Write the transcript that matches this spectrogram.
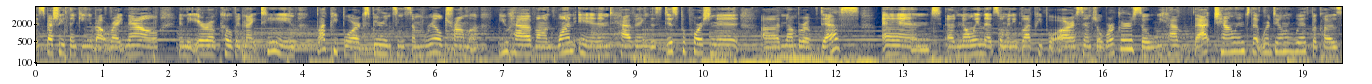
Especially thinking about right now in the era of COVID 19, Black people are experiencing some real trauma. You have on one end having this disproportionate uh, number of deaths and uh, knowing that so many black people are essential workers so we have that challenge that we're dealing with because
